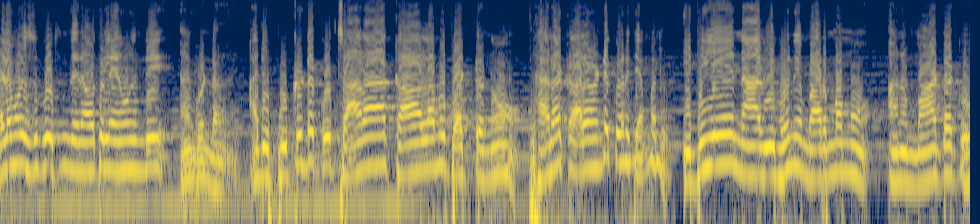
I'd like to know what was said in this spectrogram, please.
ఎడమోసి కూర్చుంది అవతల ఏముంది అనుకుంటాం. అది పుట్టుటకు చాలా కాలము పట్టును. చాలా కాలం అంటే కొన్ని జమ్మలు ఇదియే నా విభుని మర్మము అను మాటకు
